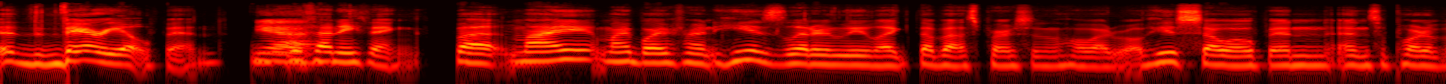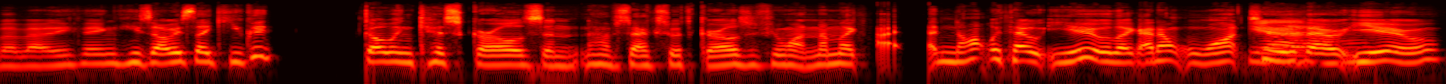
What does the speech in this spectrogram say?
uh, very open Yeah. with anything but Mhm. my my boyfriend he is literally like the best person in the whole wide world he is so open and supportive of anything he's always like you could go and kiss girls and have sex with girls if you want and I'm like I, not without you like I don't want to Yeah. without you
